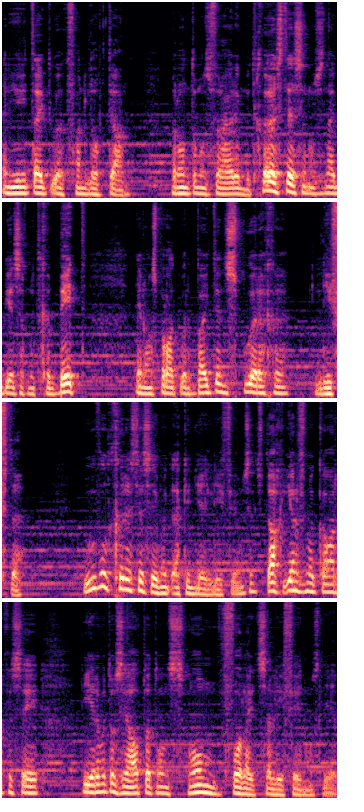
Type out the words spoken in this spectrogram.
in hierdie tyd ook van lockdown rondom ons verhouding met Christus en ons is nou besig met gebed en ons praat oor buitensporige liefde. Hoe wil Christus hê moet ek en jy lief hê? Ons het vandag een vir mekaar gesê Die Here moet ons help dat ons hom voluit sal lief hê in ons lewe.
